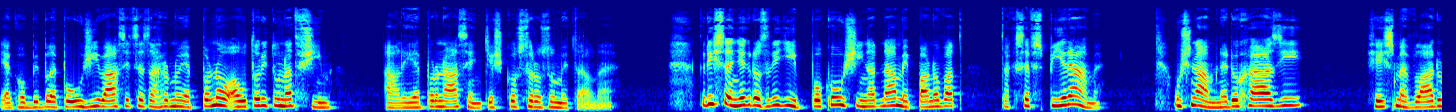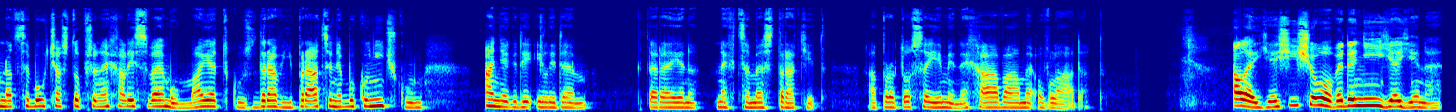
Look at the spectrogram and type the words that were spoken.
jak ho Bible používá, sice zahrnuje plnou autoritu nad vším, ale je pro nás jen těžko srozumitelné. Když se někdo z lidí pokouší nad námi panovat, tak se vzpíráme. Už nám nedochází, že jsme vládu nad sebou často přenechali svému majetku, zdraví, práci nebo koníčkům a někdy i lidem, které jen nechceme ztratit a proto se jimi necháváme ovládat. Ale Ježíšovo vedení je jiné.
